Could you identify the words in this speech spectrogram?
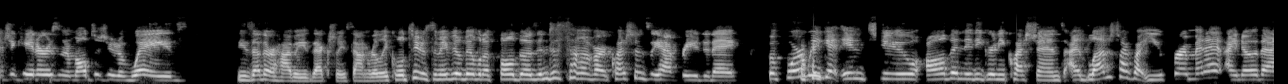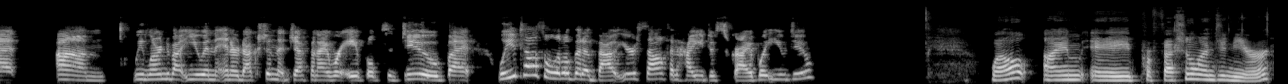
educators in a multitude of ways, these other hobbies actually sound really cool too. So maybe you'll be able to fold those into some of our questions we have for you today. Before okay. we get into all the nitty gritty questions, I'd love to talk about you for a minute. I know that um, we learned about you in the introduction that Jeff and I were able to do, but Will you tell us a little bit about yourself and how you describe what you do? Well, I'm a professional engineer.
